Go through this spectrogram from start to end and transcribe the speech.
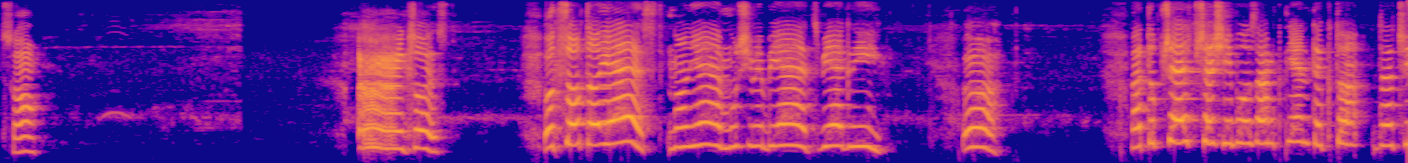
Co? Eee, co jest? No co to jest? No nie, musimy biec, biegnij. Eee. A to przecież wcześniej było zamknięte, kto, znaczy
